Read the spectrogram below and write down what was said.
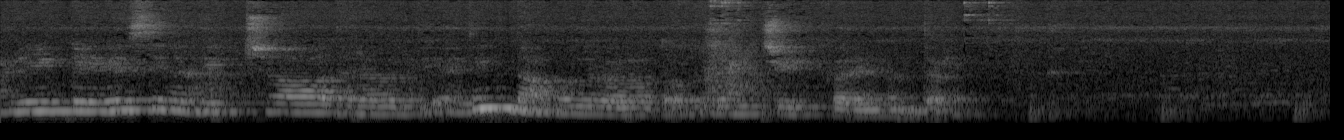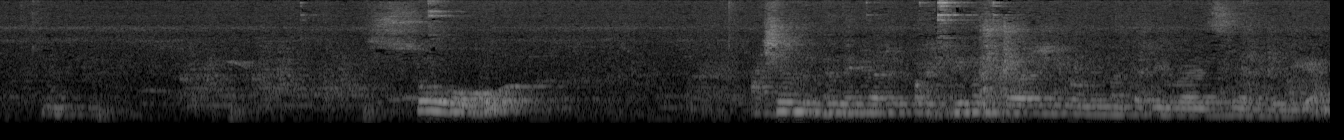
आणि टेरेसी नदीच्या आधारावरती आय थिंक दामोदरवाला होता ओके तुम्ही चेक करेन नंतर. सो अशा पद्धतीने माझी पहिली पंचवार्षिक योजना तर रिवाईज झालेली आहे.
